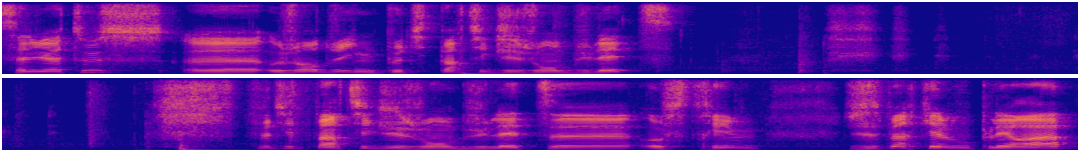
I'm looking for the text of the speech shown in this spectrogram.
Salut à tous, euh, aujourd'hui une petite partie que j'ai joué en bulette. petite partie que j'ai joué en bulette euh, off stream. J'espère qu'elle vous plaira.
